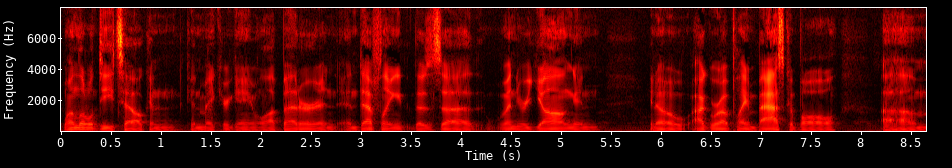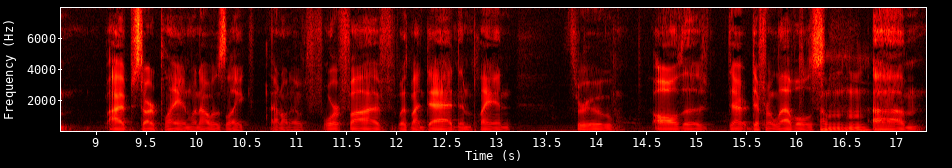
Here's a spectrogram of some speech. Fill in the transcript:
one little detail can can make your game a lot better, and and definitely those uh, when you're young and you know I grew up playing basketball. Um, I started playing when I was like I don't know four or five with my dad, and then playing through all the di- different levels. Um,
